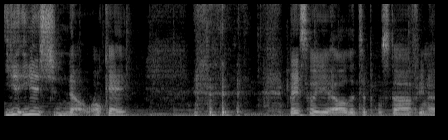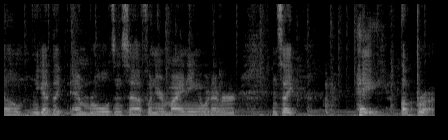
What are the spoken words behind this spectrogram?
you should know, okay? Basically, all the typical stuff, you know. You got like emeralds and stuff when you're mining or whatever. It's like hey, uproar,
